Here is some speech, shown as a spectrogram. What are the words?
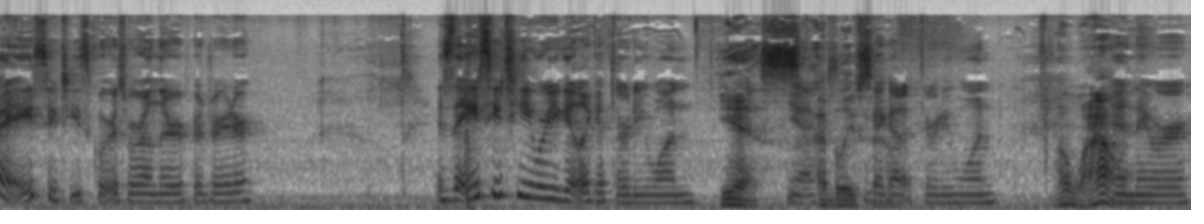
my ACT scores were on the refrigerator. Is the ACT where you get like a 31? Yes, Yeah, I believe think so. I got a 31 oh wow. and they were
